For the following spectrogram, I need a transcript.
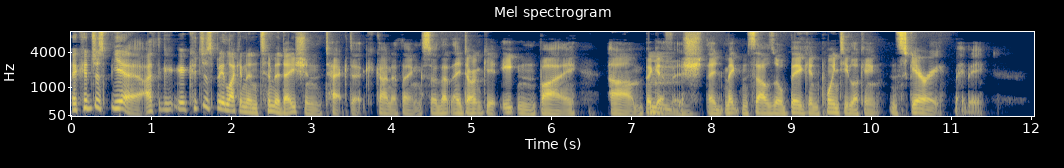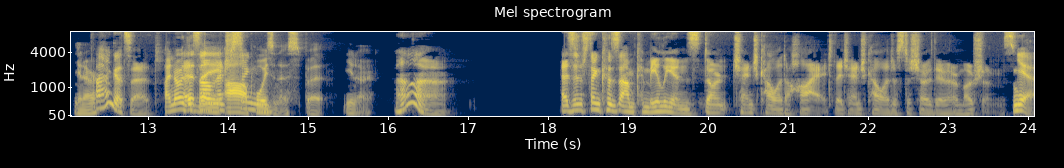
It could just, yeah, I think it could just be like an intimidation tactic kind of thing so that they don't get eaten by um, bigger Hmm. fish. They'd make themselves all big and pointy looking and scary, maybe. You know? I think that's it. I know that It's, um, they are poisonous, but, you know. Ah. It's interesting because um, chameleons don't change color to hide; they change color just to show their emotions. Yeah,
